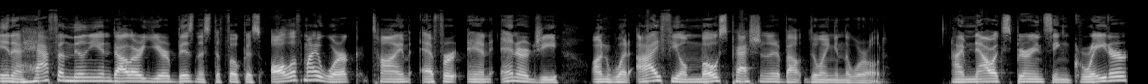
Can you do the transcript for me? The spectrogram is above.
in a half a million dollar year business to focus all of my work, time, effort, and energy on what I feel most passionate about doing in the world. I'm now experiencing greater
